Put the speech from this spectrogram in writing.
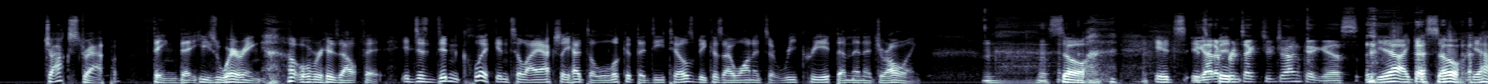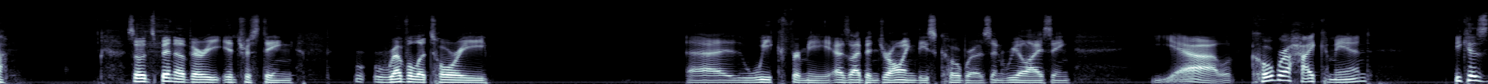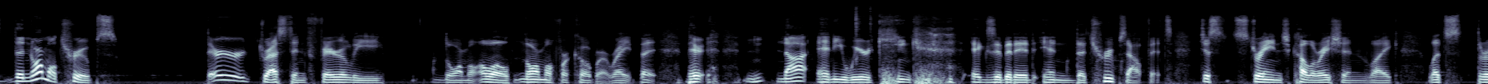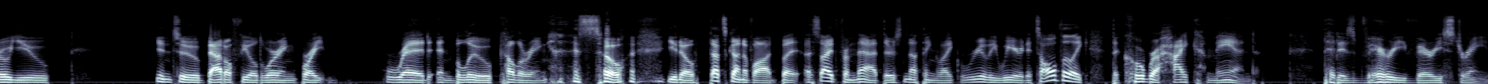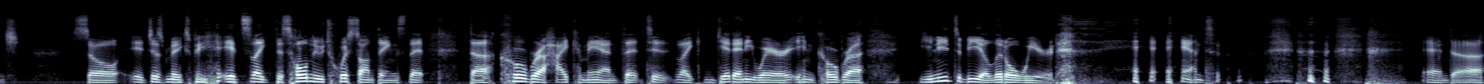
jockstrap thing that he's wearing over his outfit. It just didn't click until I actually had to look at the details because I wanted to recreate them in a drawing. so it's You got to been- protect your junk, I guess. yeah, I guess so. Yeah. So it's been a very interesting, revelatory uh, week for me as I've been drawing these cobras and realizing, yeah, Cobra High Command, because the normal troops, they're dressed in fairly normal. Oh, well, normal for Cobra, right? But there, n- not any weird kink exhibited in the troops' outfits. Just strange coloration, like let's throw you into battlefield wearing bright red and blue coloring. so, you know, that's kind of odd. But aside from that, there's nothing like really weird. It's all the like the Cobra High Command that is very, very strange. So it just makes me it's like this whole new twist on things that the Cobra High Command that to like get anywhere in Cobra you need to be a little weird. and and uh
